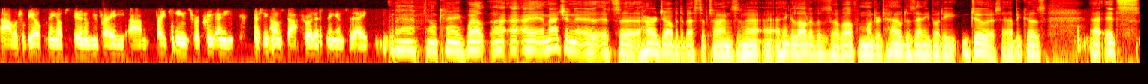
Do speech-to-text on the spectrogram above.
uh, which will be opening up soon, and we're very um, very keen to recruit any nursing home staff who are listening in today. Yeah. Okay. Well, I, I imagine uh, it's a hard job at the best of times, and uh, I think a lot of us have often wondered how does anybody do it uh, because uh, it's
